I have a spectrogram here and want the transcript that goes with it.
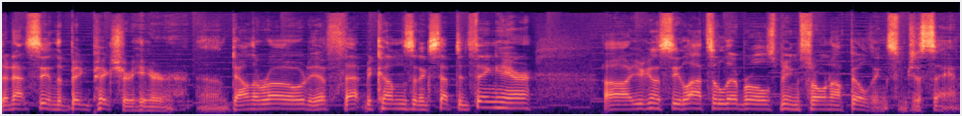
They're not seeing the big picture here. Uh, down the road, if that becomes an accepted thing here, uh, you're going to see lots of liberals being thrown off buildings. I'm just saying.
